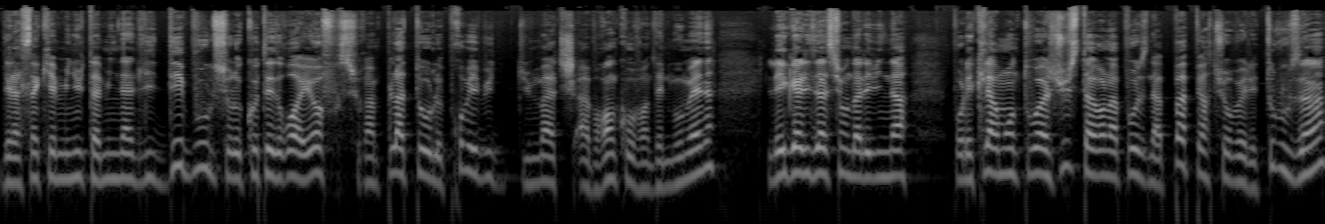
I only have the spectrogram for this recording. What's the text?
Dès la cinquième minute, Amin Adli déboule sur le côté droit et offre sur un plateau le premier but du match à Branco Vandenmoumen. L'égalisation d'Alevina pour les Clermontois juste avant la pause n'a pas perturbé les Toulousains.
